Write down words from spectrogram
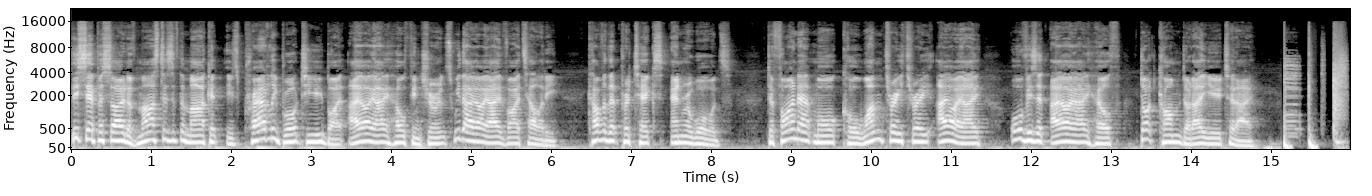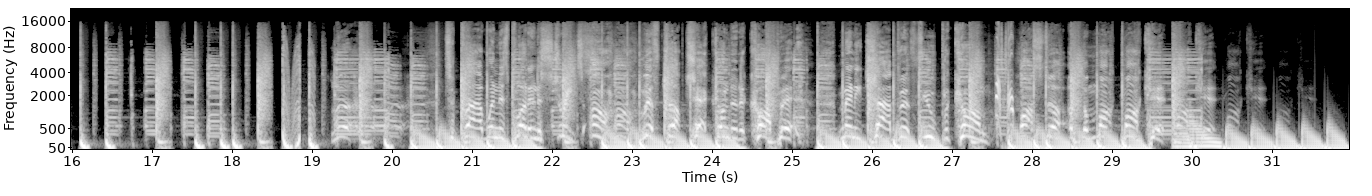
This episode of Masters of the Market is proudly brought to you by AIA Health Insurance with AIA Vitality, cover that protects and rewards. To find out more, call 133 AIA or visit aiahealth.com.au today. To buy when there's blood in the streets. Uh, lift up, check under the carpet. Many try, but few become master of the mark market. market, market, market.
